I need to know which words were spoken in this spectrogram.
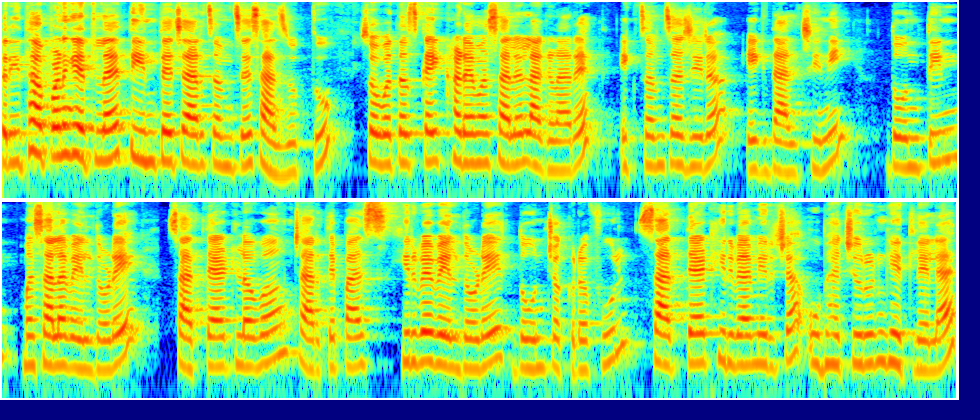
तर इथं आपण घेतलंय तीन ते चार चमचे साजूक तूप. सोबतच काही खडे मसाले लागणार आहेत. एक चमचा जिरं एक दालचिनी दोन तीन मसाला वेलदोडे सात ते आठ लवंग चार ते पाच हिरवे वेलदोडे दोन चक्रफूल सात ते आठ हिरव्या मिरच्या उभ्या चिरून घेतलेल्या आहेत.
